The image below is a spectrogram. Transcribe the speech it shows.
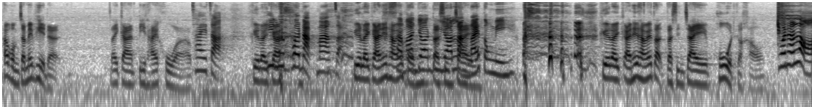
ถ้าผมจะไม่ผิดอะรายการตีท้ายครัวครับใช่จ้ะคือรายพี่การรุดเธอหนักมากจ้ะคือรายการที่ทำให้สาผมารถย้อนดูตัดสิย้อนนหใจ ลังได้ตรงนี้ คือรายการที่ทำให้ตัดตัดสินใจพูดกับเขา วันนั้นเหรอ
